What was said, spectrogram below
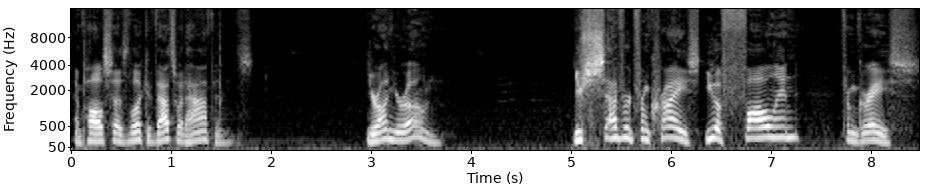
And Paul says, look, if that's what happens, you're on your own. You're severed from Christ. You have fallen from grace.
